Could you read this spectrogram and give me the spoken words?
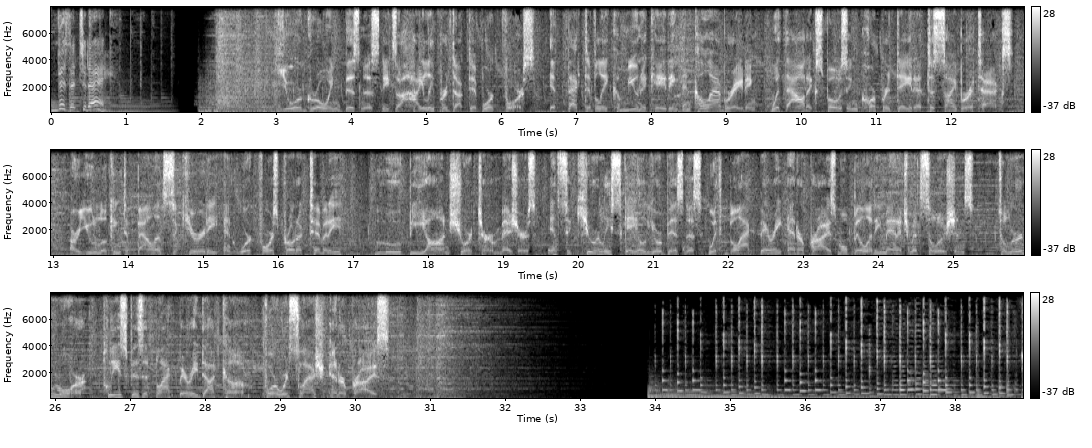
Visit today. Your growing business needs a highly productive workforce, effectively communicating and collaborating without exposing corporate data to cyber attacks. Are you looking to balance security and workforce productivity? Move beyond short term measures and securely scale your business with BlackBerry Enterprise Mobility Management Solutions. To learn more, please visit blackberry.com forward slash enterprise.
